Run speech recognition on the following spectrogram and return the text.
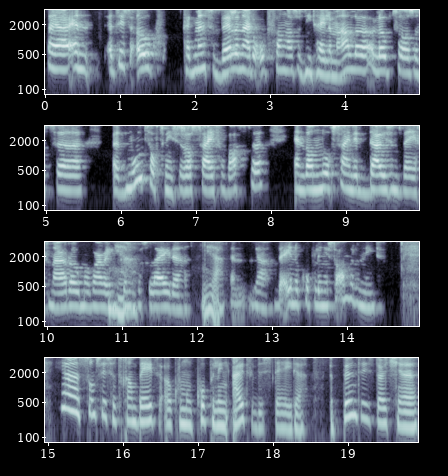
nou ja, en het is ook, kijk, mensen bellen naar de opvang als het niet helemaal loopt zoals het, uh, het moet, of tenminste zoals zij verwachten. En dan nog zijn er duizend wegen naar Rome waar we in kunnen begeleiden. Ja. En ja, de ene koppeling is de andere niet. Ja, soms is het gewoon beter ook om een koppeling uit te besteden. Het punt is dat je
